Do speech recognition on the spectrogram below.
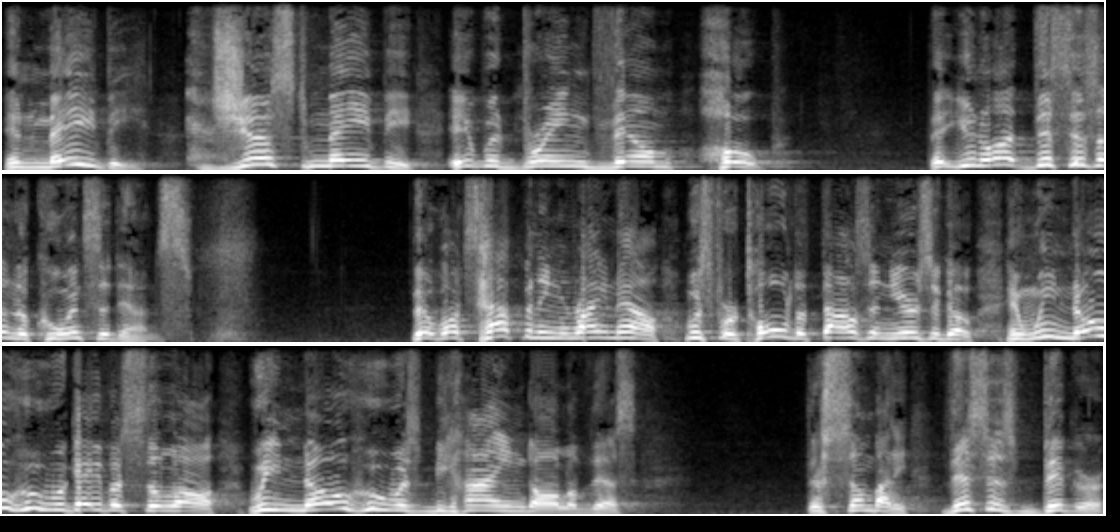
And maybe, just maybe, it would bring them hope. That you know what? This isn't a coincidence. That what's happening right now was foretold a thousand years ago. And we know who gave us the law. We know who was behind all of this. There's somebody. This is bigger.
